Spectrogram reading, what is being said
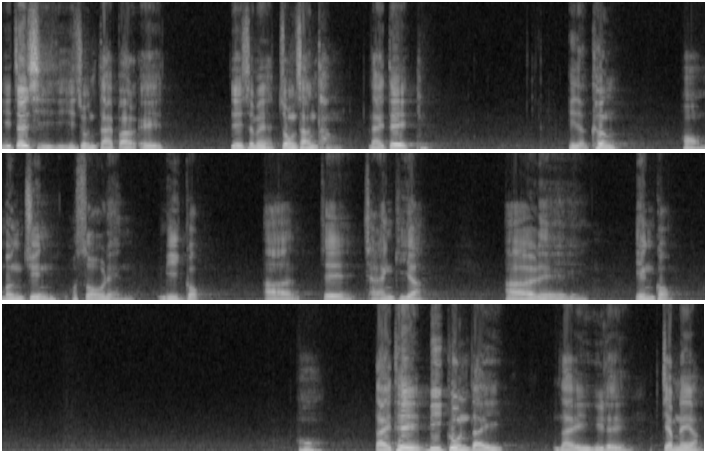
伊这是迄阵台北诶诶啥物中山堂内底，伊就坑哦，盟军、苏联、美国啊，这采兰机啊，啊咧英国哦，代替美军来来迄个占领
